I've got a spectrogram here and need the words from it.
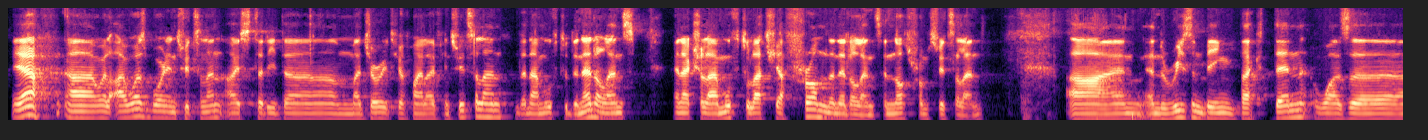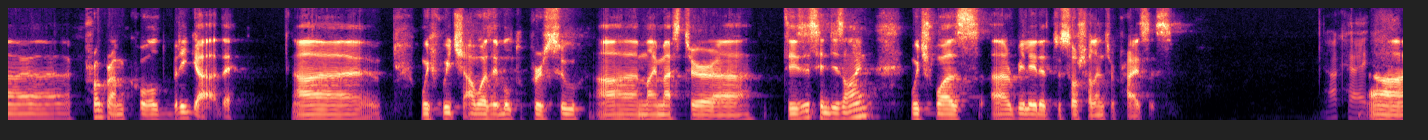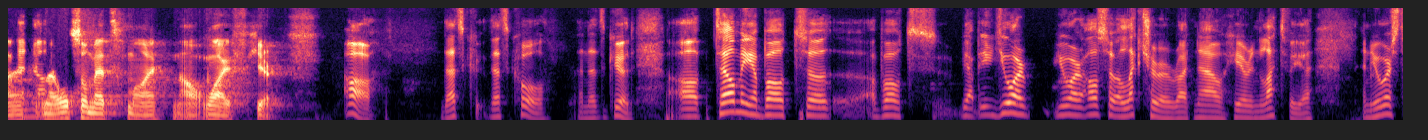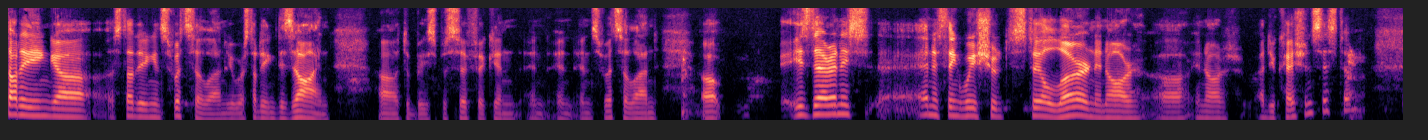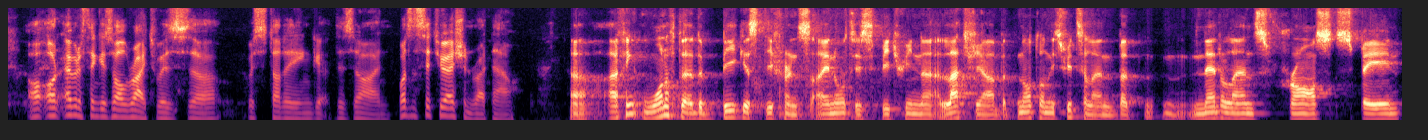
yeah, uh, well, I was born in Switzerland. I studied the majority of my life in Switzerland. Then I moved to the Netherlands. And actually, I moved to Latvia from the Netherlands and not from Switzerland. Uh, and, and the reason being back then was a program called Brigade, with which I was able to pursue uh, my master uh, thesis in design, which was uh, related to social enterprises. Okay. Uh, And, and I uh, also met my now wife here. Oh, that's that's cool and that's good. Uh, tell me about uh, about yeah. You are you are also a lecturer right now here in Latvia, and you were studying uh, studying in Switzerland. You were studying design, uh, to be specific, in in in, in Switzerland. Uh, is there any anything we should still learn in our uh, in our education system, or, or everything is all right with uh, with studying design? What's the situation right now? Uh, I think one of the, the biggest difference I noticed between uh, Latvia, but not only Switzerland, but Netherlands, France, Spain,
